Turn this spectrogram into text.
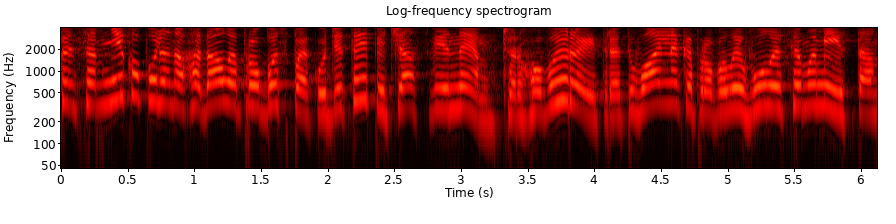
Мешканцям Нікополя нагадали про безпеку дітей під час війни. Черговий рейд рятувальники провели вулицями міста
